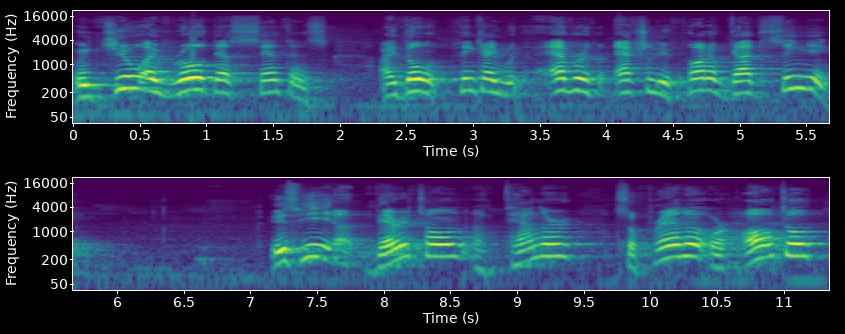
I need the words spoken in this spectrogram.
Until I wrote that sentence, I don't think I would ever actually thought of God singing. Is he a baritone, a tenor, soprano, or alto?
